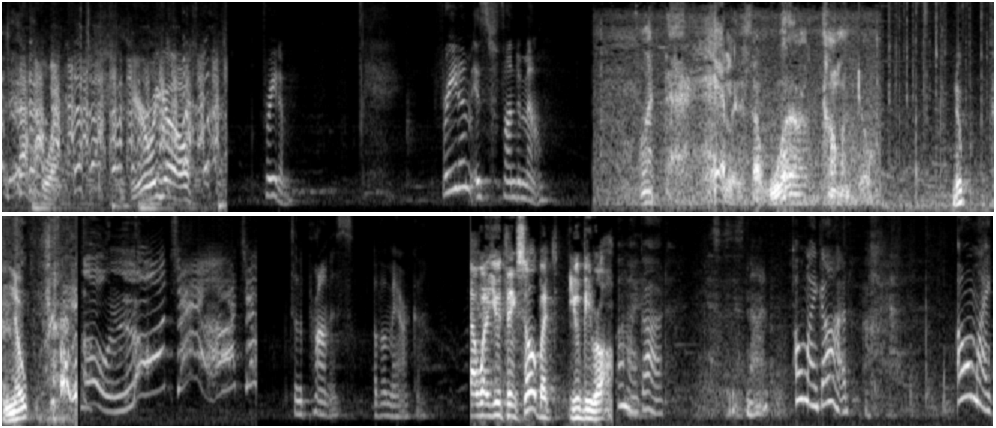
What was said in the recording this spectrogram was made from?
Boy, here we go. Freedom. Freedom is fundamental. What the hell is the world coming to? Nope. Nope. Oh, Lord! George. To the promise of America. Uh, well, you'd think so, but you'd be wrong. Oh my god. This is not. Oh my god. Oh my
